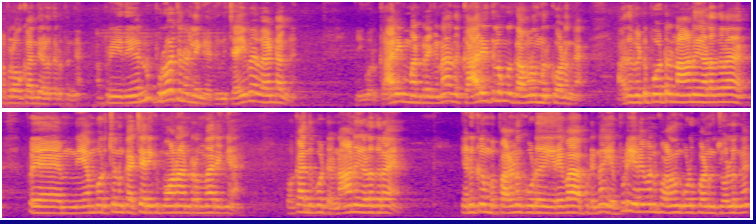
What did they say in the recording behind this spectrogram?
அப்புறம் உட்காந்து எழுதுறதுங்க. அப்புறம் இது இன்னும் புரோஜனம் இல்லைங்க. இது செய்யவே வேண்டாங்க. நீங்கள் ஒரு காரியம் பண்ணுறீங்கன்னா அந்த காரியத்தில் உங்கள் கவனம் இருக்கணுங்க. அதை விட்டு போட்டு நானும் எழுதுறேன். இப்போ என் புருஷனும் கச்சேரிக்கு போனான்ற மாதிரிங்க. உட்காந்து போட்டு நானும் எழுதுறேன். எனக்கும் இப்போ பலனு கொடு இறைவா அப்படின்னா எப்படி இறைவன் பலன் கொடுப்பானுங்க சொல்லுங்கள்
